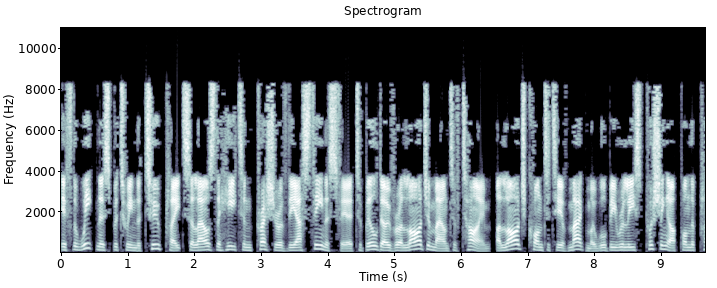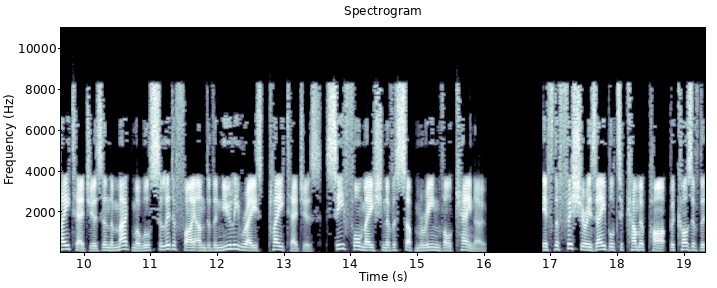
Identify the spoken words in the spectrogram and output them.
If the weakness between the two plates allows the heat and pressure of the asthenosphere to build over a large amount of time, a large quantity of magma will be released pushing up on the plate edges and the magma will solidify under the newly raised plate edges, see formation of a submarine volcano. If the fissure is able to come apart because of the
